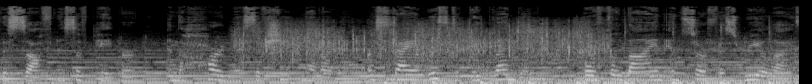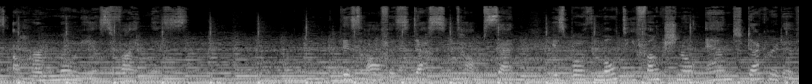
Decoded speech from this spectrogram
The softness of paper and the hardness of sheet metal are stylistically blended. Both the line and surface realize a harmonious fineness. This office desktop set is both multifunctional and decorative.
